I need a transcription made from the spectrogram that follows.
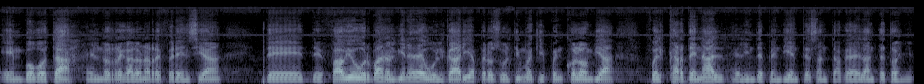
en Bogotá. Él nos regala una referencia de, de Fabio Urbano. Él viene de Bulgaria, pero su último equipo en Colombia fue el Cardenal, el Independiente Santa Fe. Adelante, Toño.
